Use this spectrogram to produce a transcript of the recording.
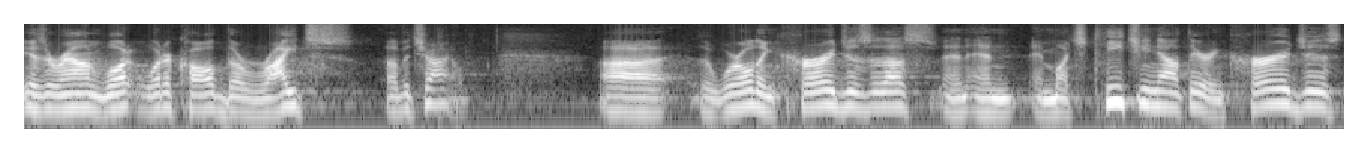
is around what, what are called the rights of a child. Uh, the world encourages us, and, and, and much teaching out there encourages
